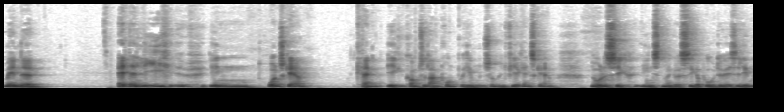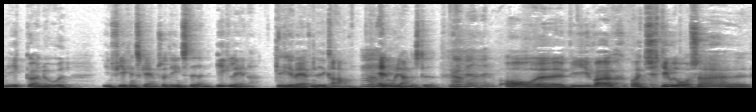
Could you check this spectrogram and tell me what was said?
Men øh, alt andet lige, øh, en rund skærm kan ikke komme så langt rundt på himlen som en firkantskærm. noget af det eneste, man kan være sikker på, det er, at eleven ikke gør noget i en firkantskærm, så det eneste sted, han ikke lander, det er i hvert fald nede i graven, mm. og alle mulige andre steder. Ja. Og øh, vi var, og derudover så øh,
